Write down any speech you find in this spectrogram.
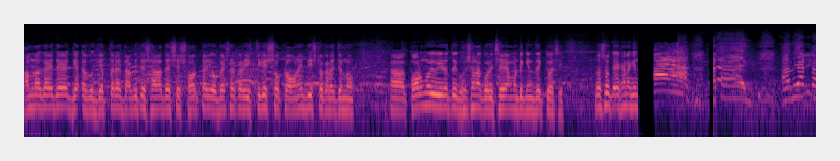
হামলাকারীদের গ্রেপ্তারের দাবিতে সারা দেশে সরকারি ও বেসরকারি চিকিৎসকরা অনির্দিষ্টকালের জন্য কর্মবিরতি ঘোষণা করেছে এমনটি কিন্তু দেখতে পাচ্ছি। দর্শক এখানে কিন্তু আমি একটা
